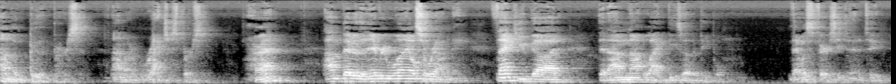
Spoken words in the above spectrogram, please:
I'm a good I'm a righteous person. All right? I'm better than everyone else around me. Thank you, God, that I'm not like these other people. That was the Pharisees' attitude.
